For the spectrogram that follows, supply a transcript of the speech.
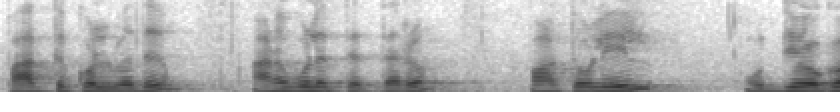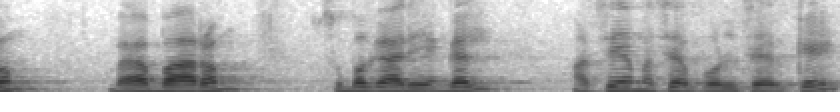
பார்த்து கொள்வது அனுகூலத்தை தரும். ப- தொழில் உத்தியோகம் வியாபாரம் சுபகாரியங்கள் அசையமசைய பொருள் சேர்க்கை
